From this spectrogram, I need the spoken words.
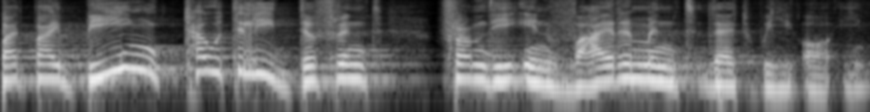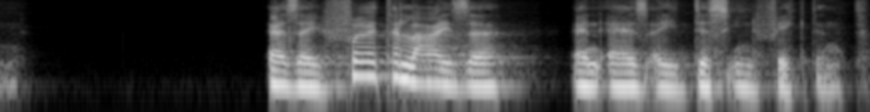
but by being totally different from the environment that we are in. As a fertilizer and as a disinfectant.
